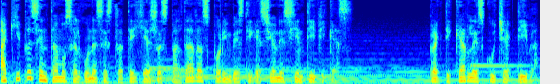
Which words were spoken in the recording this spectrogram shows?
Aquí presentamos algunas estrategias respaldadas por investigaciones científicas. Practicar la escucha activa.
